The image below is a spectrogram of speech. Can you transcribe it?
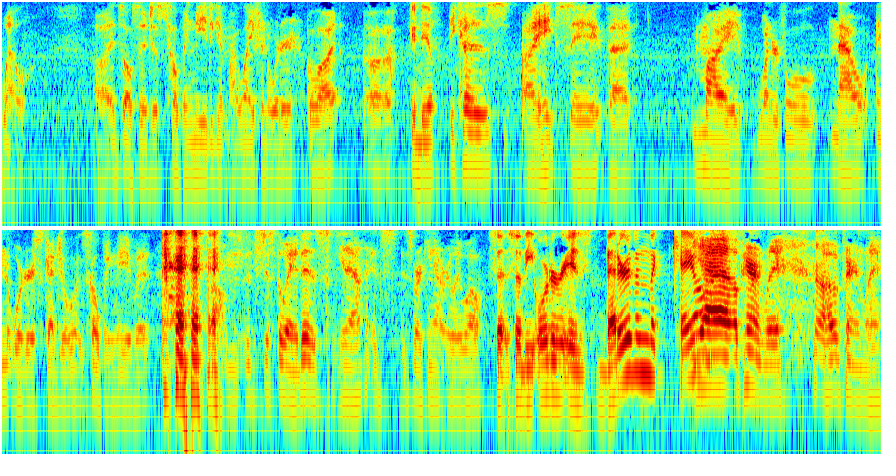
well. Uh, it's also just helping me to get my life in order a lot. Uh, Good deal. because I hate to say that my wonderful now in order schedule is helping me, but um, it's just the way it is. You know, it's it's working out really well. so so the order is better than the chaos. Yeah, apparently, uh, apparently,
